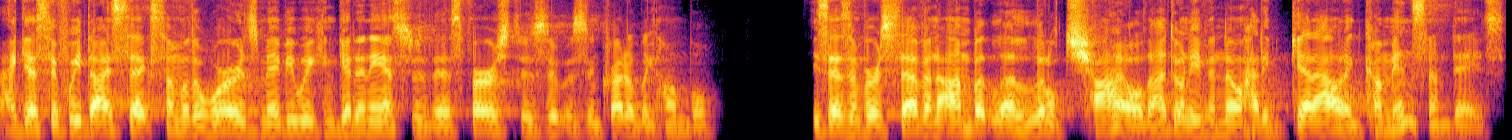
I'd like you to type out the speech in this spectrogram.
I guess if we dissect some of the words, maybe we can get an answer to this. First is it was incredibly humble. He says in verse 7, I'm but a little child. I don't even know how to get out and come in some days.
